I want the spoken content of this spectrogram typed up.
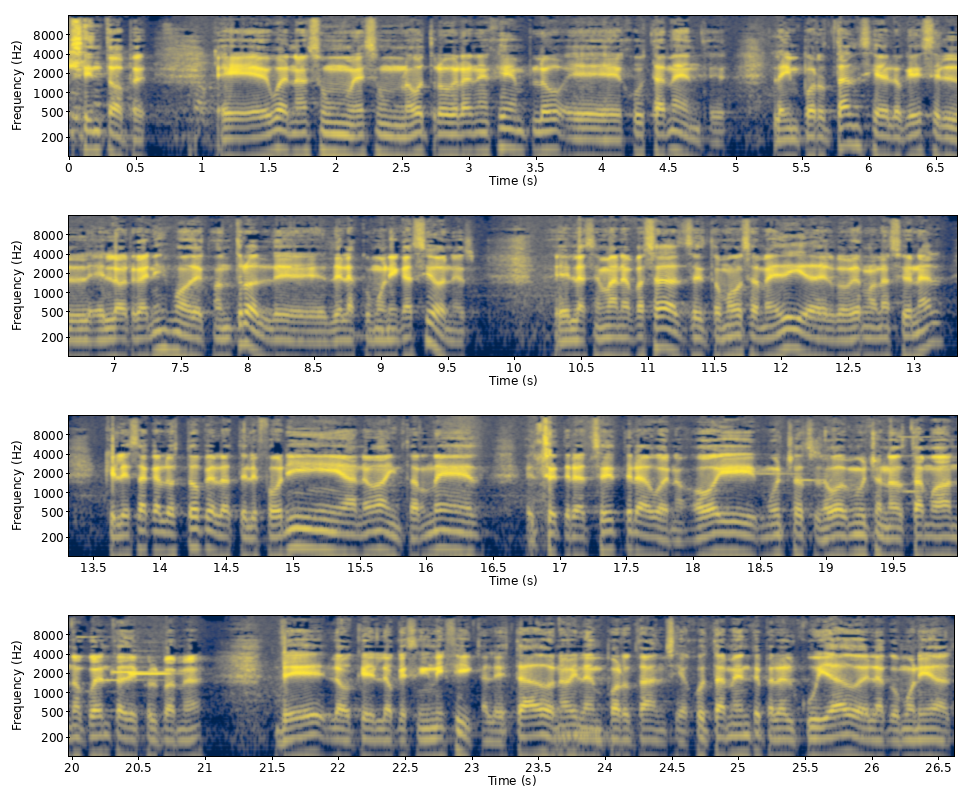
sin tope. Eh, bueno, es un, es un otro gran ejemplo, eh, justamente, la importancia de lo que es el, organismo de control de, las comunicaciones. Eh, la semana pasada se tomó esa medida del gobierno nacional que le saca los topes a la telefonía, ¿no? a internet, etcétera, etcétera. Bueno, hoy muchos, hoy muchos nos estamos dando cuenta, discúlpame, de lo que, lo que significa el Estado ¿no? y la importancia, justamente para el cuidado de la comunidad,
